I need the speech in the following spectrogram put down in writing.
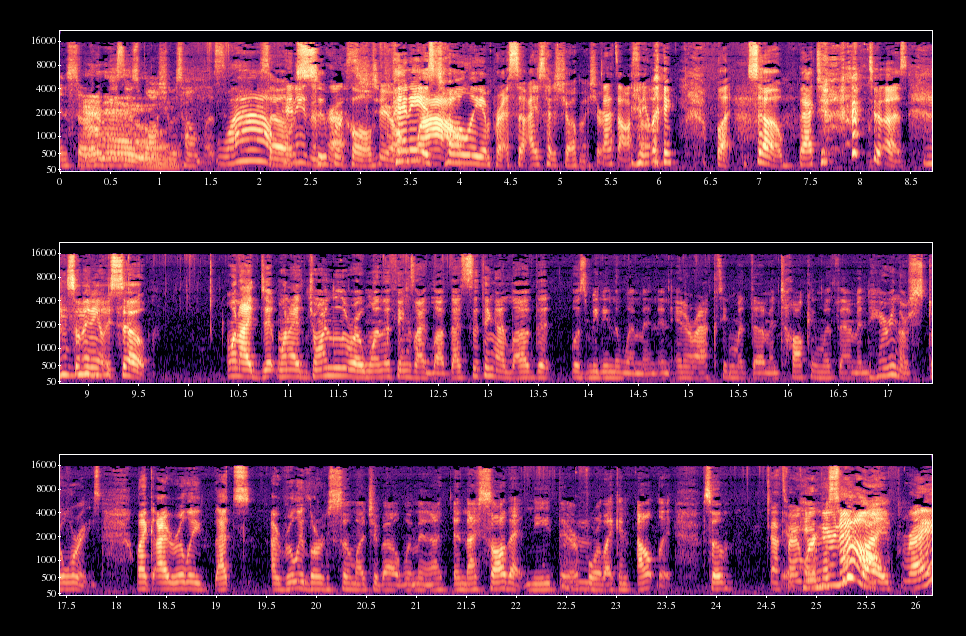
and started her business while she was homeless. Wow, So Penny's super impressed, cool. too. Penny is totally impressed. So I just had to show off my shirt. That's awesome. Anyway, but so back to back to us. So anyway, so when I did when I joined LuLaRoe, one of the things I loved that's the thing I loved that was meeting the women and interacting with them and talking with them and hearing their stories. Like I really that's I really learned so much about women and I, and I saw that need there for like an outlet. So That's why we're here now, life. right?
